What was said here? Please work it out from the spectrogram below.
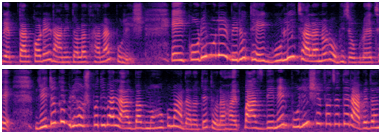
গ্রেপ্তার করে রানীতলা থানার পুলিশ। এই করিমুলের বিরুদ্ধে গুলি চালানোর অভিযোগ রয়েছে। ধৃতকে বৃহস্পতিবার লালবাগ মহকুমা আদালতে তোলা হয়। পাঁচ দিনের পুলিশ হেফাজতের আবেদন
